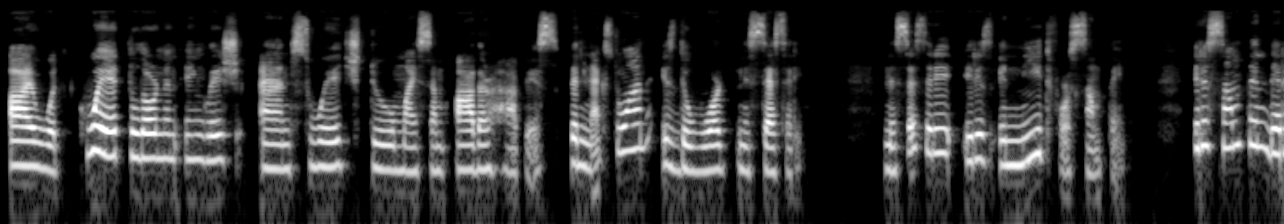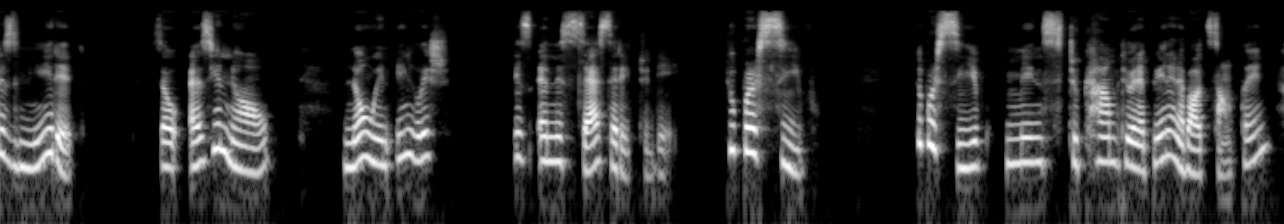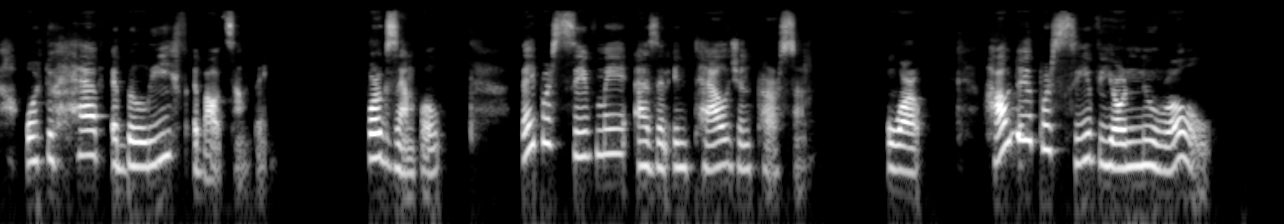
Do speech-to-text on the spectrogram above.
I would quit learning English and switch to my some other hobbies. The next one is the word necessity. Necessity, it is a need for something. It is something that is needed. So as you know, knowing English is a necessity today. To perceive, to perceive means to come to an opinion about something or to have a belief about something. For example, they perceive me as an intelligent person. Or, how do you perceive your new role?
